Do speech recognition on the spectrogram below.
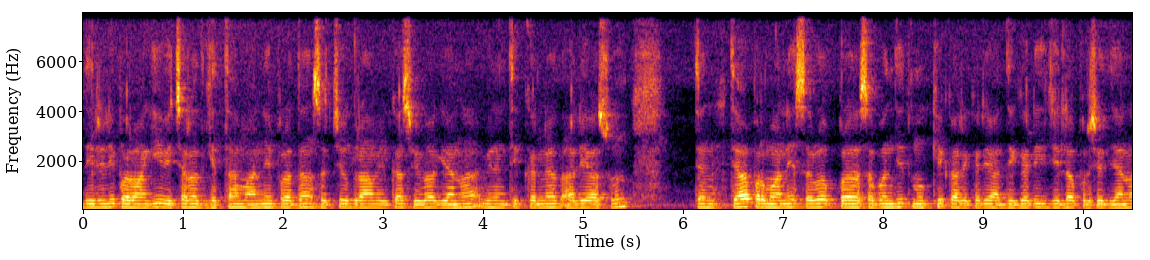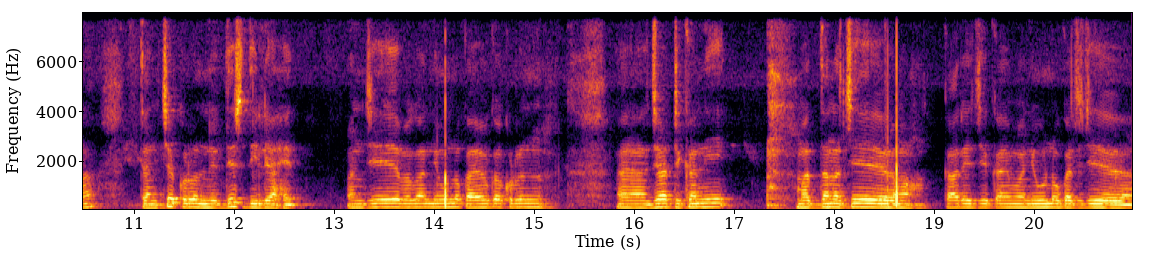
दिलेली परवानगी विचारात घेता मान्य प्रधान सचिव ग्रामविकास विभाग यांना विनंती करण्यात आली असून त्यां त्याप्रमाणे सर्व प्र संबंधित मुख्य कार्यकारी अधिकारी जिल्हा परिषद यांना त्यांच्याकडून निर्देश दिले आहेत. म्हणजे बघा निवडणूक आयोगाकडून ज्या ठिकाणी मतदानाचे कार्य जे काय निवडणुकाचे जे अं,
